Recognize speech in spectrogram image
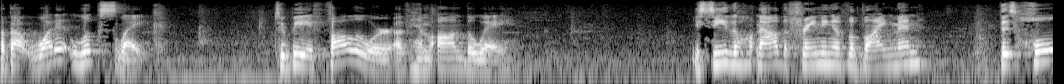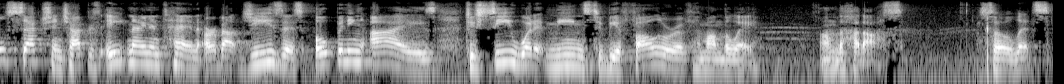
about what it looks like to be a follower of him on the way. You see the, now the framing of the blind men? This whole section, chapters 8, 9, and 10, are about Jesus opening eyes to see what it means to be a follower of Him on the way, on the Hodos. So let's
